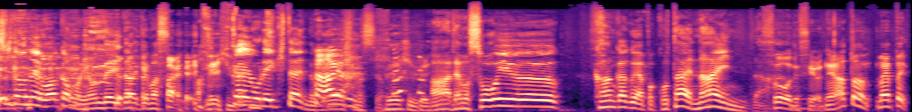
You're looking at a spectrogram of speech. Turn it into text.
一度ね若者呼んでいただけます、はい。一回俺行きたいんでお願いしますよ。ぜひぜひ。あーでもそういう感覚やっぱ答えないんだ。そうですよね。あとはまあやっぱり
